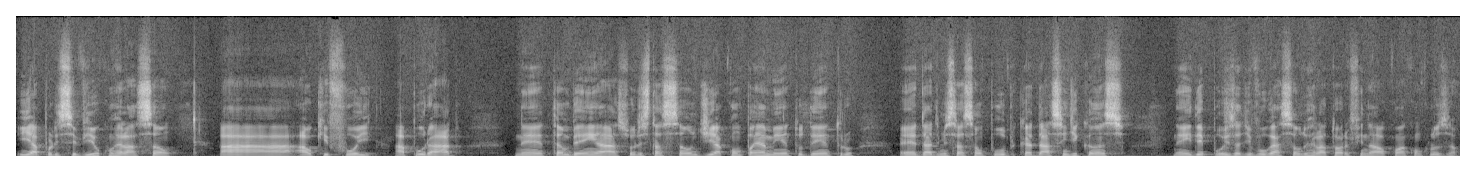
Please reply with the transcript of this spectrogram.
e à Polícia Civil com relação a, ao que foi apurado, né, também a solicitação de acompanhamento dentro é, da administração pública da sindicância né, e depois a divulgação do relatório final com a conclusão.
